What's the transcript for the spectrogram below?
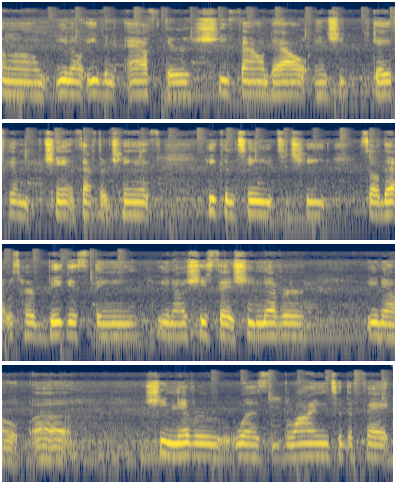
um, you know, even after she found out and she gave him chance after chance, he continued to cheat. So that was her biggest thing. You know, she said she never, you know, uh, she never was blind to the fact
